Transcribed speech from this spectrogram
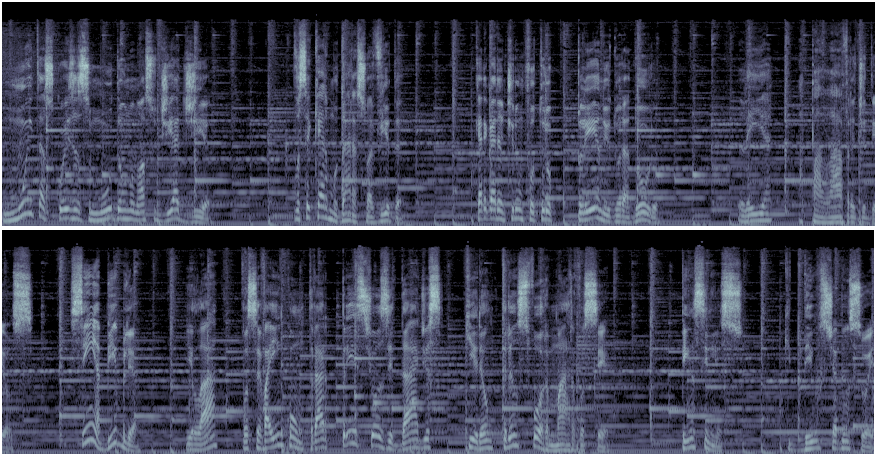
muitas coisas mudam no nosso dia a dia. Você quer mudar a sua vida? Quer garantir um futuro pleno e duradouro? Leia a palavra de Deus. Sim, a Bíblia. E lá você vai encontrar preciosidades que irão transformar você. Pense nisso. Que Deus te abençoe.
